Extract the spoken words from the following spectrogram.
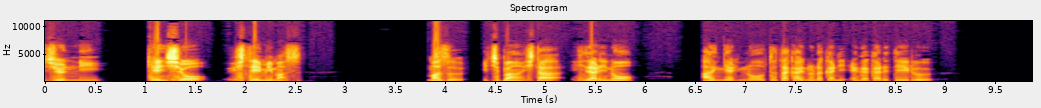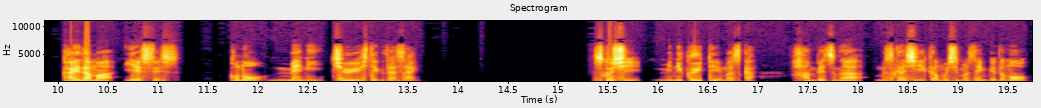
順に検証してみます。まず一番下左のアンギャリの戦いの中に描かれている替え玉イエスです。この目に注意してください。少し見にくいと言いますか、判別が難しいかもしれませんけども、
